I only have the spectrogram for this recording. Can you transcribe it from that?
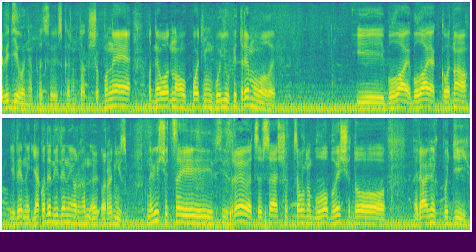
відділення працює, скажімо так, щоб вони одне одного потім в бою підтримували. І була, була як одна єдиний, як один єдиний організм. Навіщо ці всі зриви, це все, щоб це воно було ближче до реальних подій.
